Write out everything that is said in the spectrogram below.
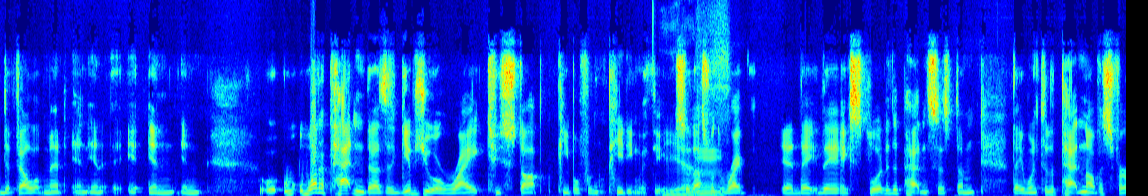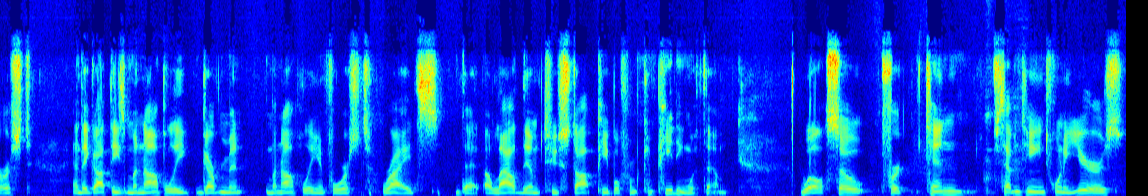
development in in in, in what a patent does is it gives you a right to stop people from competing with you. Yeah. So that's what the Wright did. They they exploited the patent system. They went to the patent office first, and they got these monopoly government monopoly enforced rights that allowed them to stop people from competing with them. Well, so for 10, 17, 20 years,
